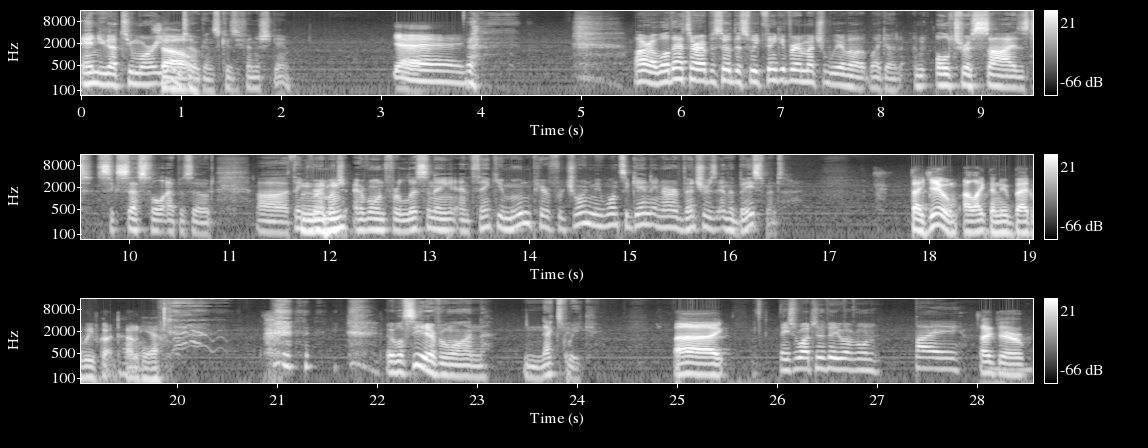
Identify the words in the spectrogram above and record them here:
and you got two more So- Eden tokens because you finished the game. Yay! All right, well, that's our episode this week. Thank you very much. We have a like a, an ultra-sized, successful episode. Uh, thank you very Mhm. much, everyone, for listening, and thank you, Moonpir, for joining me once again in our adventures in the basement. Thank you. I like the new bed we've got down here. And we'll see you everyone next week. Bye. Thanks for watching the video, everyone. Bye. Thank you.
